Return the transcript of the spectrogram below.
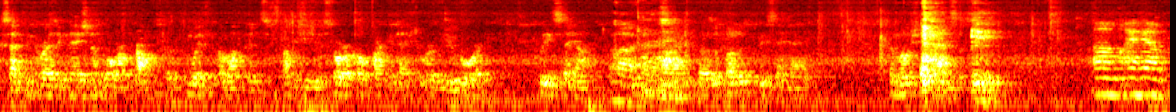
accepting the resignation of Laura Proctor with reluctance from the Historical Architectural Review Board, please say aye. Aye. Those opposed, please say nay. The motion passes. Um, I have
